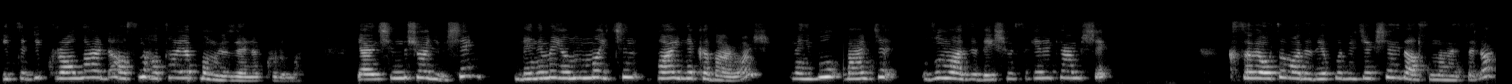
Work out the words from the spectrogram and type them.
getirdiği kurallar da aslında hata yapmama üzerine kurulu. Yani şimdi şöyle bir şey, deneme yanılma için pay ne kadar var? Yani bu bence uzun vadede değişmesi gereken bir şey. Kısa ve orta vadede yapılabilecek şey de aslında mesela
